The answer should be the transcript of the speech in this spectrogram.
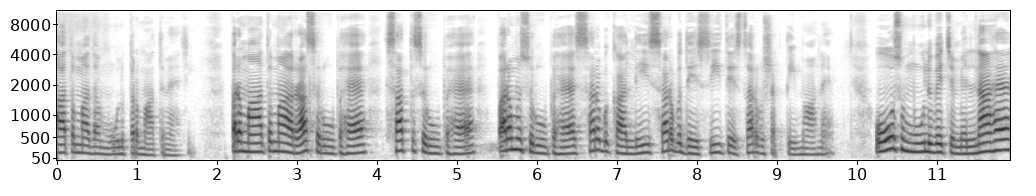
ਆਤਮਾ ਦਾ ਮੂਲ ਪਰਮਾਤਮਾ ਹੈ ਜੀ। ਪਰਮਾਤਮਾ ਰਸ ਰੂਪ ਹੈ, ਸਤ ਸਰੂਪ ਹੈ, ਪਰਮ ਸਰੂਪ ਹੈ, ਸਰਬਕਾਲੀ, ਸਰਬਦੇਸੀ ਤੇ ਸਰਬ ਸ਼ਕਤੀਮਾਨ ਹੈ। ਉਸ ਮੂਲ ਵਿੱਚ ਮਿਲਣਾ ਹੈ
